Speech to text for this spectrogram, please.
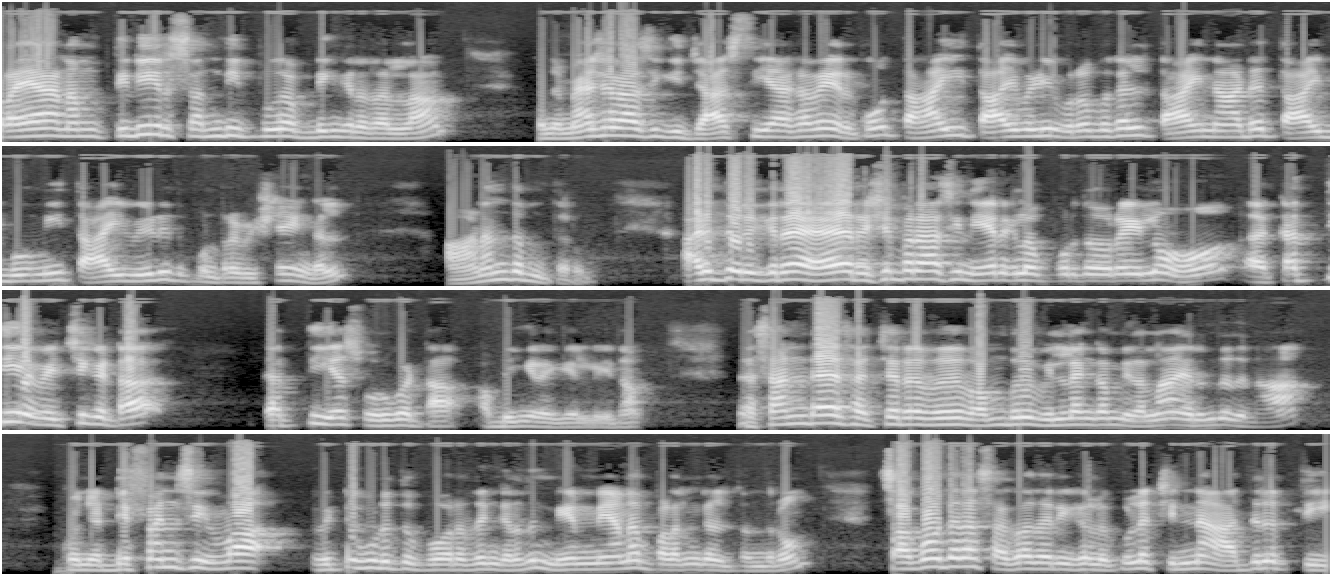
பிரயாணம் திடீர் சந்திப்பு அப்படிங்கிறதெல்லாம் கொஞ்சம் மேஷராசிக்கு ஜாஸ்தியாகவே இருக்கும். தாய் தாய் வழி உறவுகள் தாய் நாடு தாய் பூமி தாய் வீடு இது போன்ற விஷயங்கள் ஆனந்தம் தரும். அடுத்து இருக்கிற ரிஷபராசி நேர்களை பொறுத்தவரையிலும் கத்தியை வச்சுக்கிட்டா கத்திய சொருகட்டா அப்படிங்கிற கேள்விதான். இந்த சண்டை சச்சரவு வம்பு வில்லங்கம் இதெல்லாம் இருந்ததுன்னா கொஞ்சம் டிஃபென்சிவாக விட்டு கொடுத்து போகிறதுங்கிறது மேன்மையான பலன்கள் தந்துடும் சகோதர சகோதரிகளுக்குள்ள சின்ன அதிருப்தி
